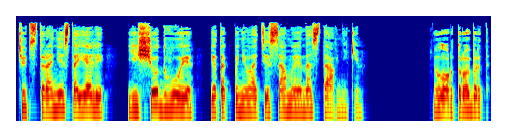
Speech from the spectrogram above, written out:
чуть в стороне стояли еще двое, я так поняла, те самые наставники. Лорд Роберт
